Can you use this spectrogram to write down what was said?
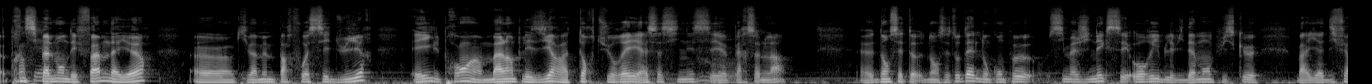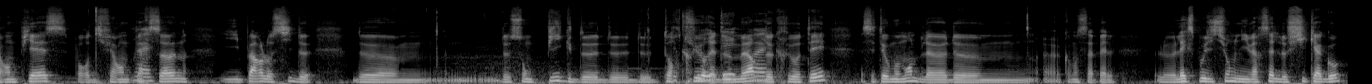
euh, principalement des femmes d'ailleurs, euh, qui va même parfois séduire. Et il prend un malin plaisir à torturer et assassiner ces euh, personnes-là dans, cette, dans cet hôtel. Donc on peut s'imaginer que c'est horrible évidemment puisque bah, il y a différentes pièces pour différentes Ouais. personnes. Il parle aussi de, de, de son pic de, de, de torture et de meurtre, ouais. de cruauté. C'était au moment de, le- de euh, comment ça s'appelle? Le- l'exposition universelle de Chicago,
